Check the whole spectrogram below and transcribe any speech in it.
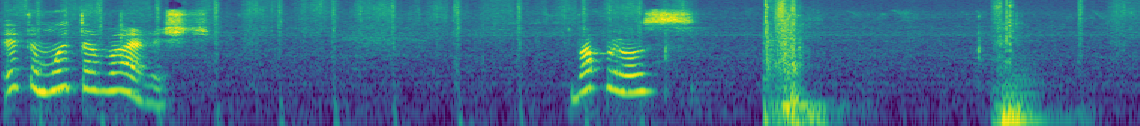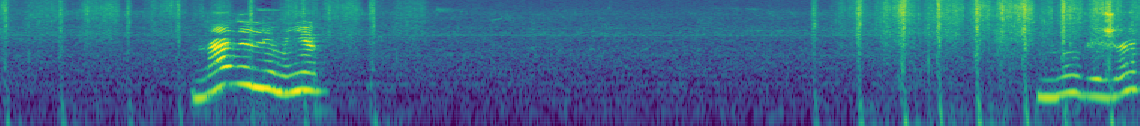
Это мой товарищ. Вопрос. Надо ли мне... нему бежать?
